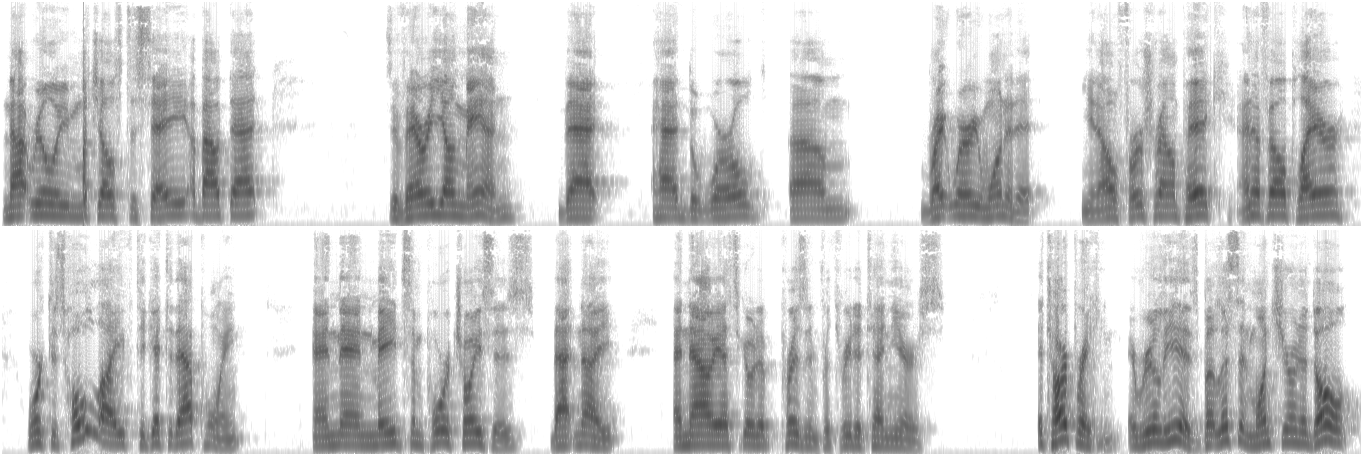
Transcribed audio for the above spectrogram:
Not really much else to say about that. He's a very young man that had the world um, right where he wanted it. You know, first round pick, NFL player, worked his whole life to get to that point, and then made some poor choices that night. And now he has to go to prison for three to 10 years. It's heartbreaking. It really is. But listen, once you're an adult,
